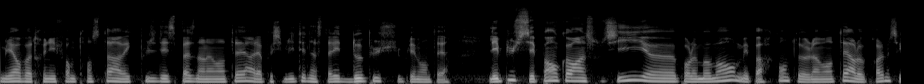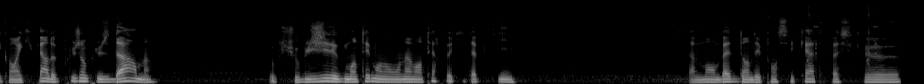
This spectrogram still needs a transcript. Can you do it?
Améliore votre uniforme Transtar avec plus d'espace dans l'inventaire et la possibilité d'installer deux puces supplémentaires. Les puces, c'est pas encore un souci euh, pour le moment, mais par contre, euh, l'inventaire, le problème, c'est qu'on récupère de plus en plus d'armes. Donc je suis obligé d'augmenter mon, mon inventaire petit à petit. Ça m'embête d'en dépenser 4 parce que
